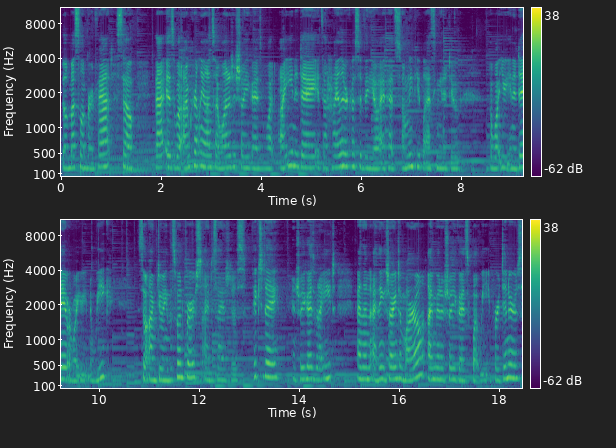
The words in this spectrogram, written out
build muscle and burn fat. So that is what I'm currently on, so I wanted to show you guys what I eat in a day. It's a highly requested video. I've had so many people asking me to do a what you eat in a day or what you eat in a week. So I'm doing this one first. I decided to just pick today and show you guys what I eat. And then I think starting tomorrow, I'm gonna show you guys what we eat for dinners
